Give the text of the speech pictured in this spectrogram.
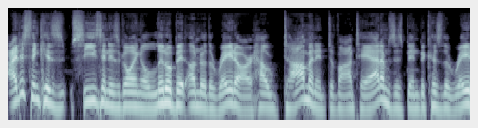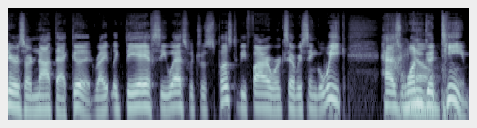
I just think his season is going a little bit under the radar. How dominant Davante Adams has been because the Raiders are not that good, right? Like the AFC West, which was supposed to be fireworks every single week, has I one know. good team.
